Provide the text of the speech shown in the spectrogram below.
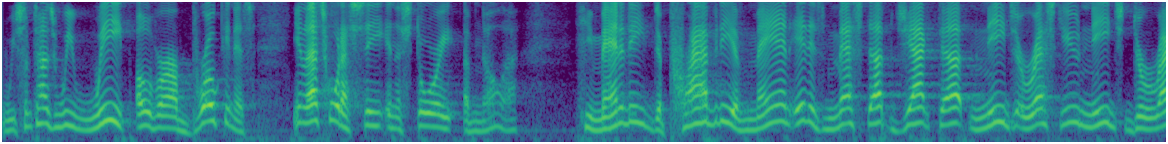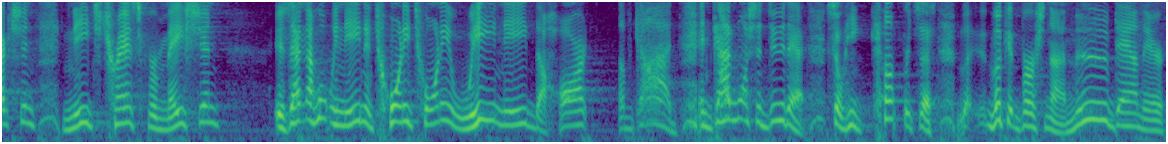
We, sometimes we weep over our brokenness. You know, that's what I see in the story of Noah. Humanity, depravity of man, it is messed up, jacked up, needs a rescue, needs direction, needs transformation. Is that not what we need in 2020? We need the heart of God. And God wants to do that. So he comforts us. Look at verse 9. Move down there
